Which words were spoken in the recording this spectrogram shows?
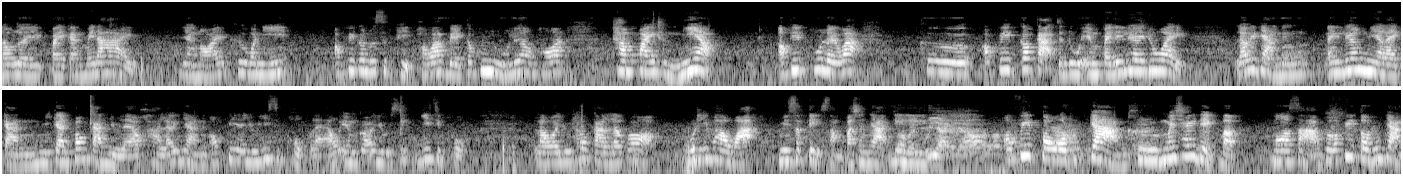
เราเลยไปกันไม่ได้ อย่างน้อยคือวันนี้ออฟฟี่ก็รู้สึกผิด เพราะว่าเบสก็เพิ่งรู้เรื่อง เพราะว่าทำไมถึงเงียบออฟฟี่พูดเลยว่า คือออฟฟี่ก็กะจะดูเอ็มไปเรื่อยๆด้วย แล้วอีกอย่างหนึ่งในเรื่องมีอะไรกัน มีการป้องกันอยู่แล้วค่ะ แล้วอีกอย่างหนึ่งออฟฟี่อายุ 26 แล้วเอ็มก็อายุ 26 เราอายุเท่ากันแล้วก็วุฒิภาวะ มีสติสัมปชัญญะเราดีเป็นผู้ใหญ่แล้วเราออฟฟี่โตทุกอย่างคือไม่ใช่เด็กแบบ มสามคือออฟฟี่โตทุกอย่าง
